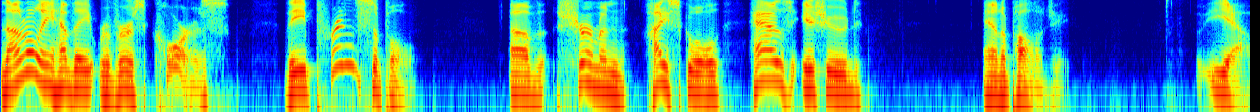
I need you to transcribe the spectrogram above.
Not only have they reversed course, the principal of Sherman High School has issued an apology. Yeah,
